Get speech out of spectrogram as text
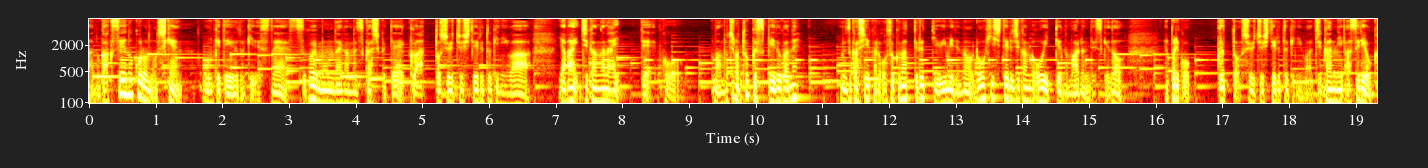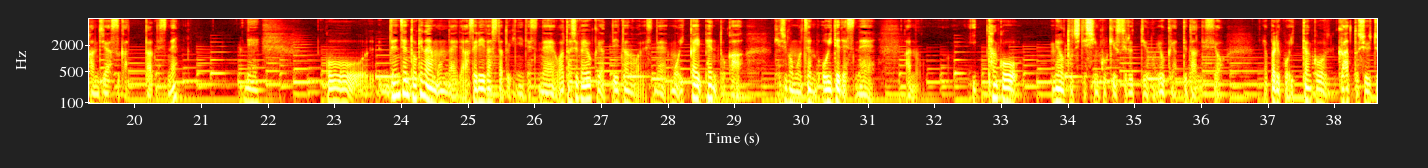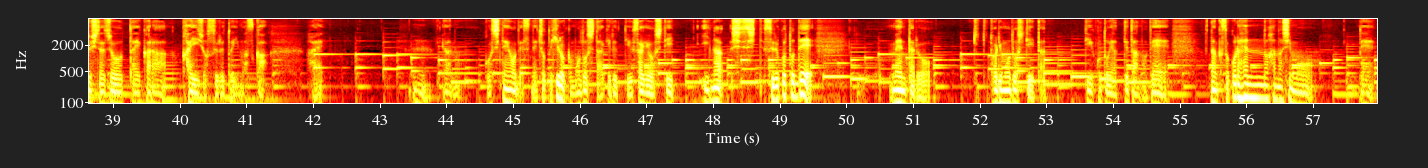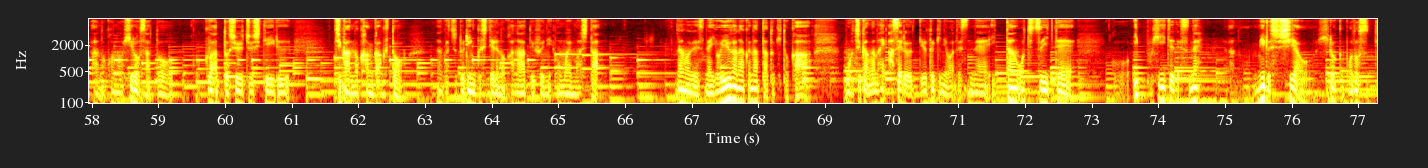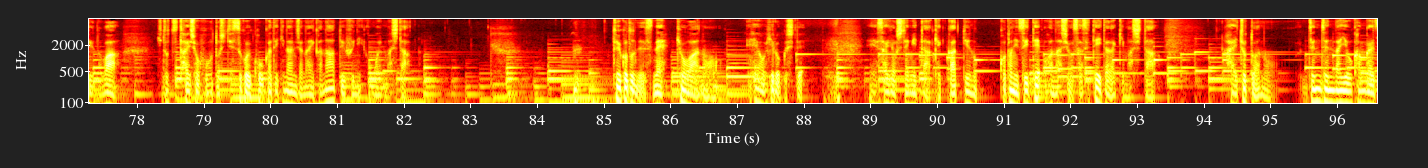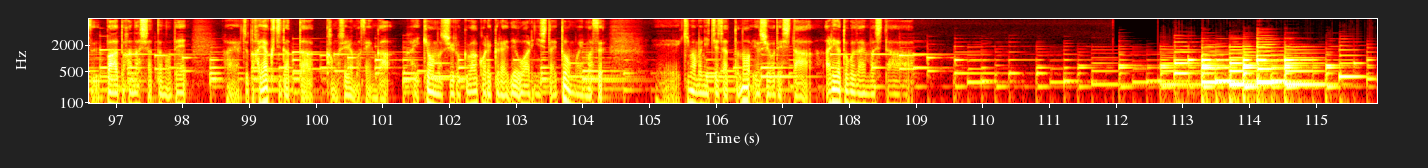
あの学生の頃の試験を受けている時ですねすごい問題が難しくてぐわっと集中している時にはやばい時間がないってこうまあもちろん解くスピードがね難しいから遅くなってるっていう意味での浪費してる時間が多いっていうのもあるんですけどやっぱりこうグッと集中してる時には時間に焦りを感じやすかったんですね。でこう全然解けない問題で焦り出した時にですね私がよくやっていたのはですねもう一回ペンとか消しゴムを全部置いてですねあの一旦こう目を閉じて深呼吸するっていうのをよくやってたんですよ。やっぱりこう一旦こうガッと集中した状態から解除すると言いますか。はい、うん、あのこう視点をですねちょっと広く戻してあげるっていう作業をしていなすることでメンタルをちょっと取り戻していたっていうことをやってたのでなんかそこら辺の話もねあのこの広さとぐわっと集中している時間の感覚となんかちょっとリンクしてるのかなというふうに思いました。なのでですね余裕がなくなった時とかもう時間がない焦るっていう時にはですね一旦落ち着いてこう一歩引いてですねあの見る視野を広く戻すっていうのは一つ対処法としてすごい効果的なんじゃないかなというふうに思いました。うん、ということでですね今日はあの部屋を広くして、えー、作業してみた結果っていうのことについてお話をさせていただきました。はいちょっとあの全然内容を考えずバーッと話しちゃったので、はい、ちょっと早口だったかもしれませんが、はい、今日の収録はこれくらいで終わりにしたいと思います。えー、気ままにチャチャットのよしおでした。ありがとうございました。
